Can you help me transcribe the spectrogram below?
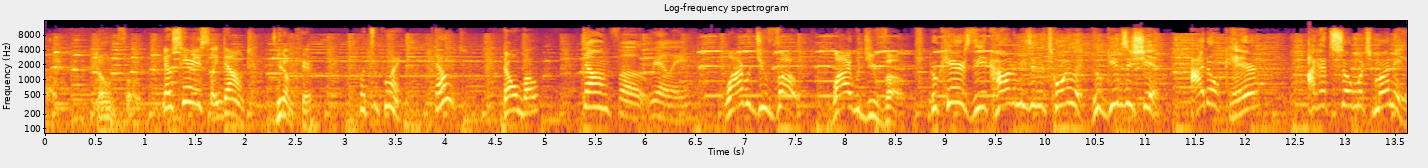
vote. Don't vote. No, seriously, don't. You don't care. What's the point? Don't. Don't vote. Don't vote, really. Why would you vote? Why would you vote? Who cares? The economy's in the toilet. Who gives a shit? I don't care. I got so much money.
